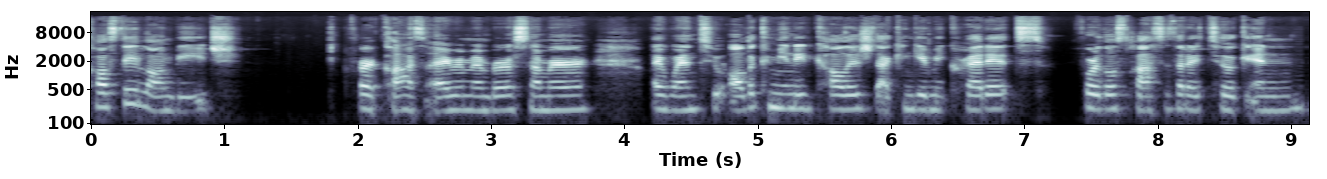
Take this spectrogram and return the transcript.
Cal State Long Beach for a class. I remember a summer I went to all the community college that can give me credits for those classes that I took in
